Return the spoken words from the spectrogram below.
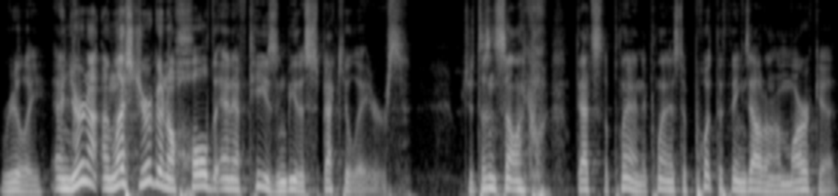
really. And you're not unless you're going to hold the NFTs and be the speculators, which it doesn't sound like that's the plan. The plan is to put the things out on a market,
